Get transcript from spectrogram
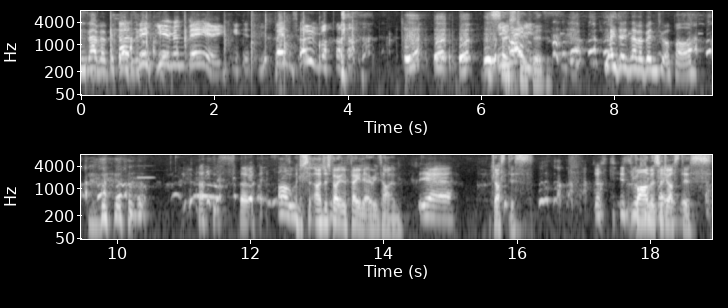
has never been. That's a human being bent over. It's so stupid. JJ's never been to a farm. so, Oh, Just, I'll just vote in failure every time. Yeah. Justice. Justice. Fathers for justice.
